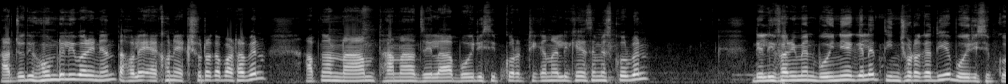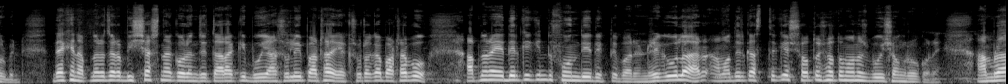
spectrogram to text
আর যদি হোম ডেলিভারি নেন, তাহলে এখন একশো টাকা পাঠাবেন। আপনার নাম থানা জেলা বই রিসিভ করার ঠিকানা লিখে এস করবেন। ডেলিভারি ম্যান বই নিয়ে গেলে তিনশো টাকা দিয়ে বই রিসিভ করবেন। দেখেন, আপনারা যারা বিশ্বাস না করেন যে তারা কি বই আসলেই পাঠায়, একশো টাকা পাঠাবো, আপনারা এদেরকে কিন্তু ফোন দিয়ে দেখতে পারেন। রেগুলার আমাদের কাছ থেকে শত শত মানুষ বই সংগ্রহ করে। আমরা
